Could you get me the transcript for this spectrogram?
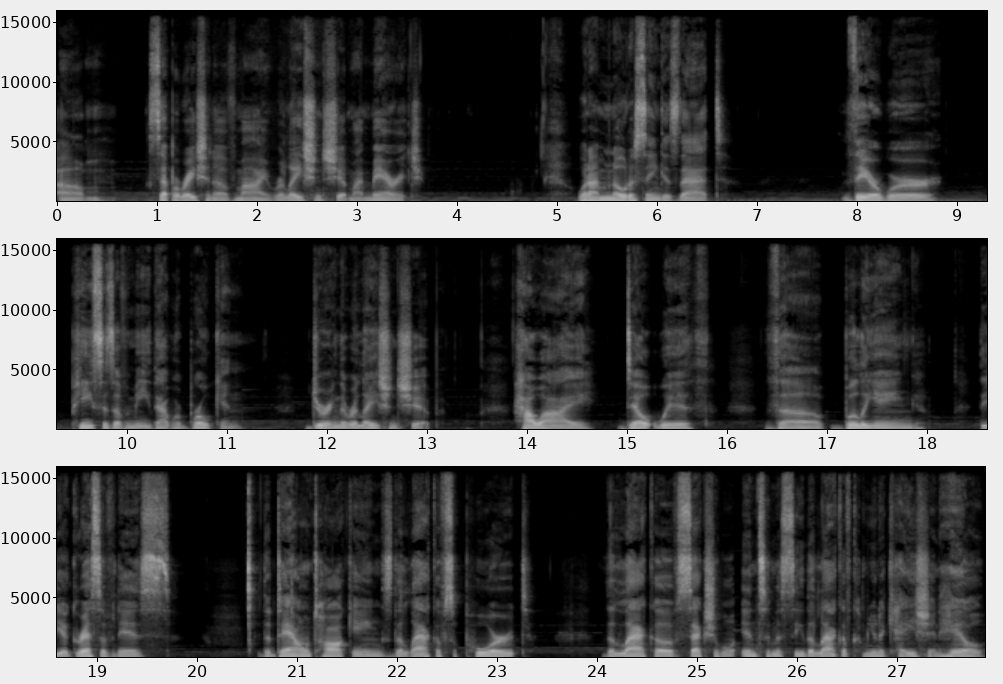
um, separation of my relationship, my marriage. What I'm noticing is that there were pieces of me that were broken during the relationship. How I dealt with the bullying, the aggressiveness, the down talkings, the lack of support, the lack of sexual intimacy, the lack of communication. Hell,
